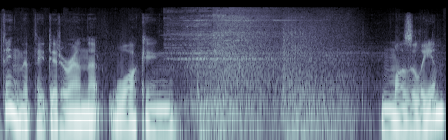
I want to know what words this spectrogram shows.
thing that they did around that walking mausoleum.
